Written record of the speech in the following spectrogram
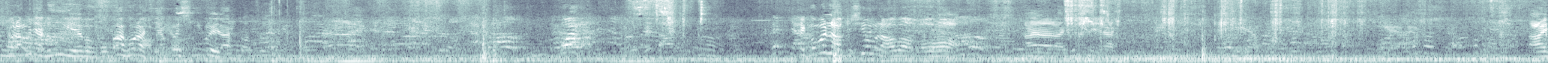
我人要食鲈鱼无？五百块啦，食买四买啦。哇！哎，我们留一箱留无？无吼。来来来，进来。来，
